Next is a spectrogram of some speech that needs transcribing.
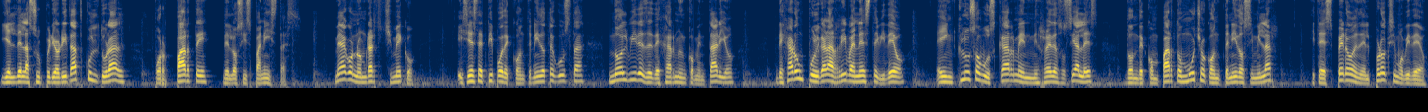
y el de la superioridad cultural por parte de los hispanistas. Me hago nombrar Chichimeco, y si este tipo de contenido te gusta, no olvides de dejarme un comentario, dejar un pulgar arriba en este video e incluso buscarme en mis redes sociales donde comparto mucho contenido similar. Y te espero en el próximo video.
